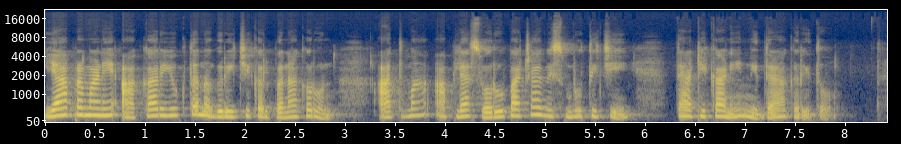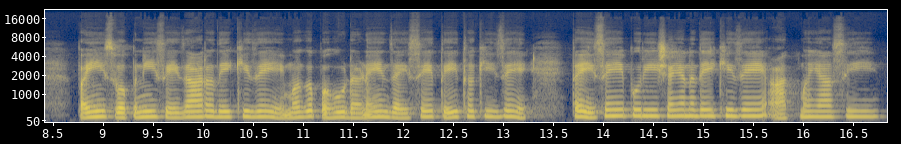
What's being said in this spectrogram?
याप्रमाणे आकारयुक्त नगरीची कल्पना करून आत्मा आपल्या स्वरूपाच्या विस्मृतीची त्या ठिकाणी निद्रा करीतो. पै स्वप्नी सेजार देखिजे मग पहुडणे जैसे तेथ किजे तैसे पुरी शयन देखिजे आत्मयासी.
